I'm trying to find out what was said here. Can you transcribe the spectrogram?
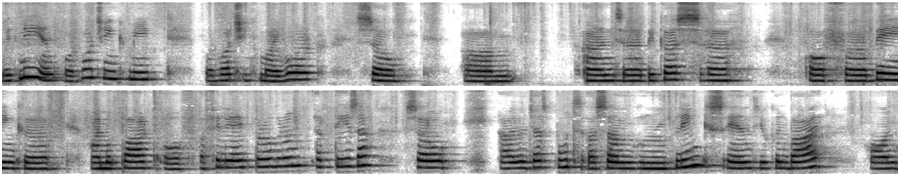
with me and for watching me, for watching my work. So, um, and uh, because uh, of uh, being, uh, I'm a part of affiliate program Arteza, so I will just put uh, some um, links and you can buy on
